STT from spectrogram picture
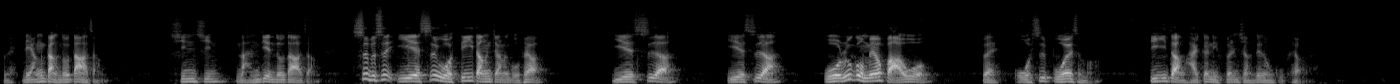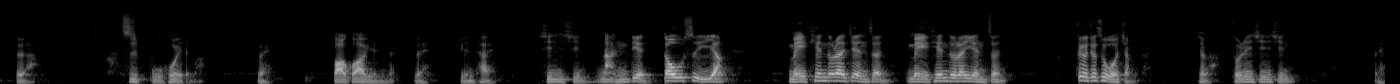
对，两档都大涨，新兴、南电都大涨，是不是也是我低档讲的股票？也是啊，也是啊。我如果没有把握，对我是不会什么低档还跟你分享这种股票的，对啊，是不会的嘛。对，包括元的，对元泰、新兴、南电都是一样，每天都在见证，每天都在验证，这个就是我讲的，对吧？昨天新兴，对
